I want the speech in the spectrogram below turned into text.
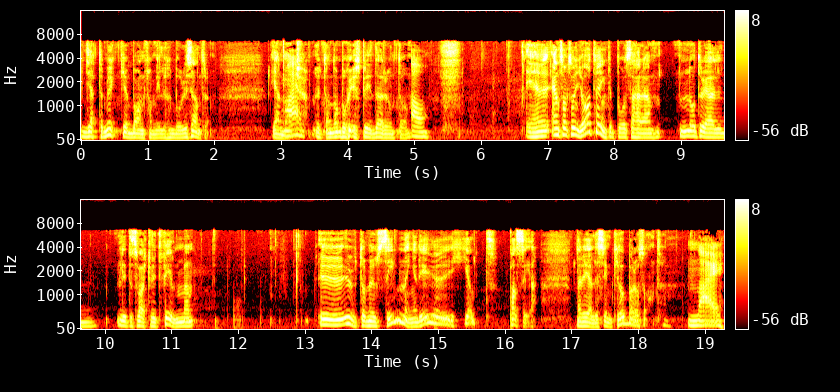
jättemycket barnfamiljer som bor i centrum. Enbart. Nej. Utan de bor ju spridda runt om. ja, Eh, En sak som jag tänkte på så här, nu låter det här lite svartvit film, men eh, utomhussimningen, det är ju helt passé när det gäller simklubbar och sånt. nej.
